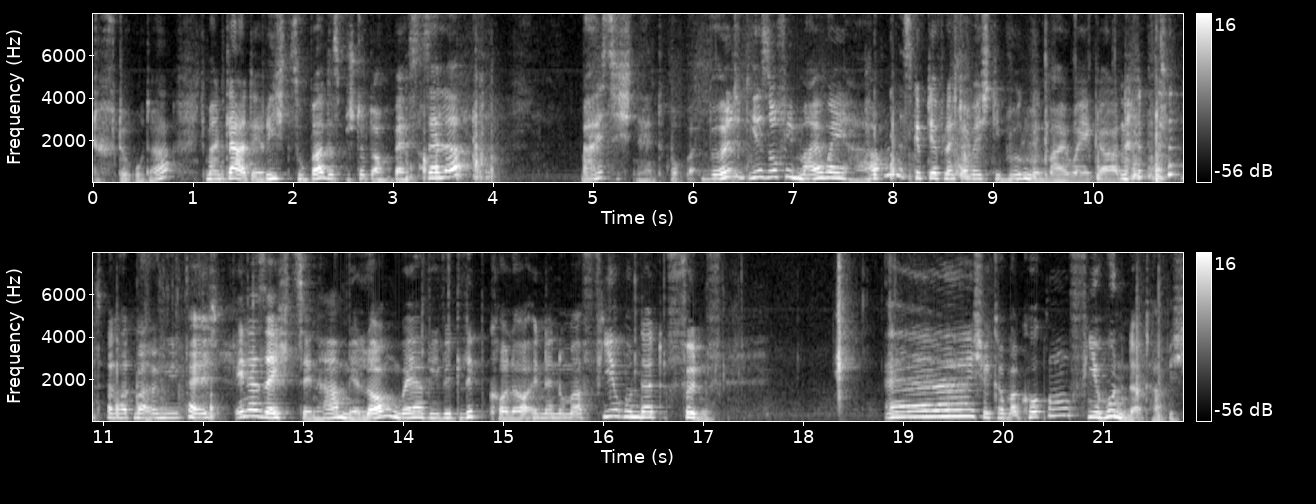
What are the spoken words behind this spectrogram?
Düfte, oder? Ich meine, klar, der riecht super, das ist bestimmt auch ein Bestseller. Weiß ich nicht. Würdet ihr so viel My Way haben? Es gibt ja vielleicht auch welche, die mögen den My Way gar nicht. Dann hat man irgendwie Pech. In der 16 haben wir Long Wear Vivid Lip Color in der Nummer 405. Äh, ich will gerade mal gucken. 400 habe ich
